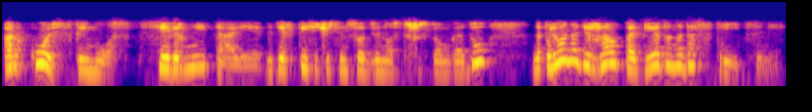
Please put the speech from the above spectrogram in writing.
Аркольский мост, Северная Италия, где в 1796 году Наполеон одержал победу над австрийцами.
